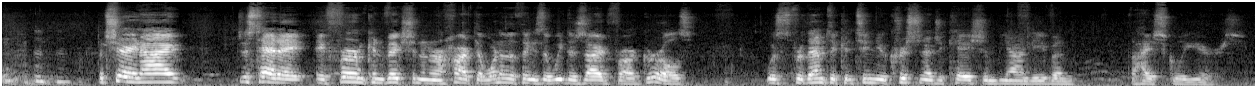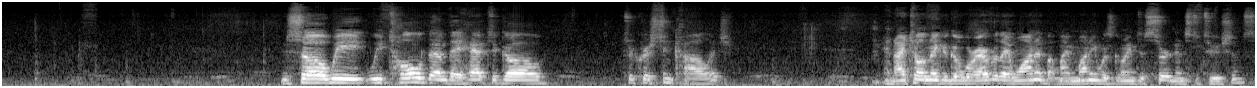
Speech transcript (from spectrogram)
but Sherry and I just had a, a firm conviction in our heart that one of the things that we desired for our girls was for them to continue Christian education beyond even the high school years. And so we, we told them they had to go to Christian college. And I told them they could go wherever they wanted, but my money was going to certain institutions.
